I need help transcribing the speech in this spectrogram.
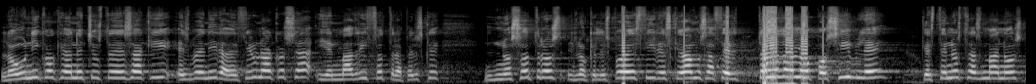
Lo, único que han hecho ustedes aquí es venir a decir una cosa y en Madrid otra, pero es que nosotros lo que les puedo decir es que vamos a hacer todo lo posible que esté en nuestras manos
